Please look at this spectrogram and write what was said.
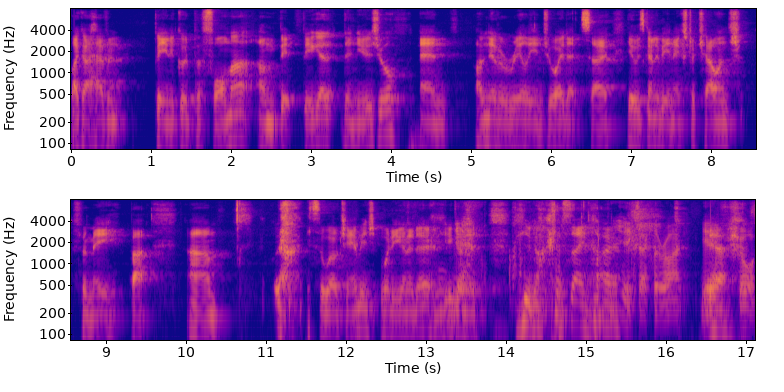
like I haven't been a good performer. I'm a bit bigger than usual, and I've never really enjoyed it. So it was going to be an extra challenge for me, but. Um, it's the world championship. What are you going to do? You're going to, you're not going to say no. Exactly right. Yeah, yeah, sure.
